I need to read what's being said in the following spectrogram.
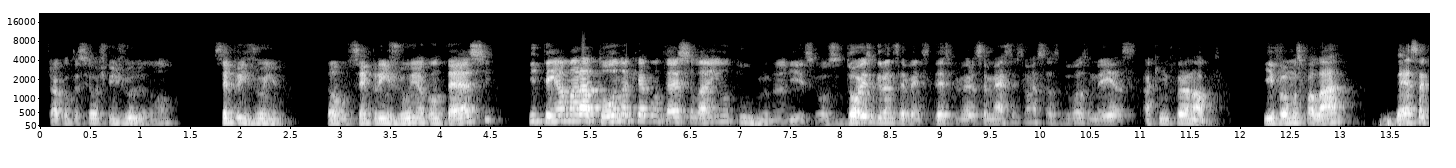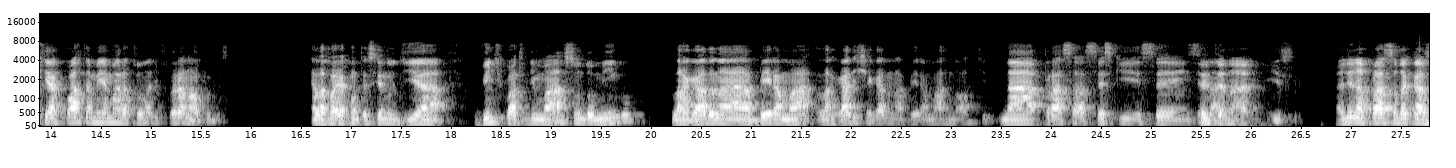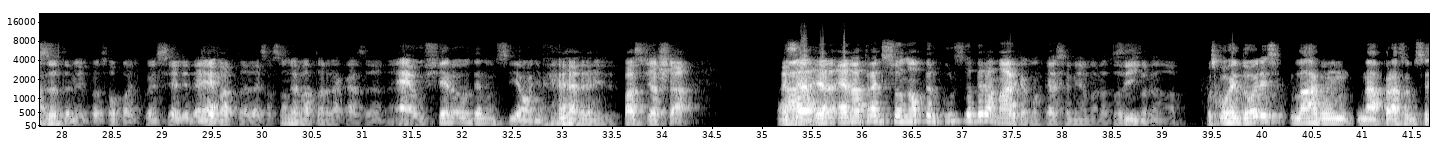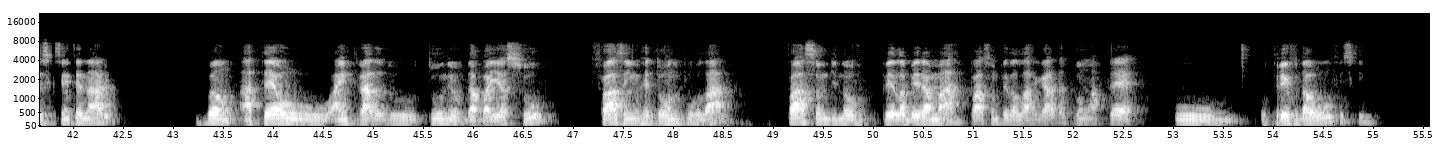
Já aconteceu, acho que em julho, não? Sempre em junho. Então, sempre em junho acontece. E tem a maratona que acontece lá em outubro, né? Isso. Os dois grandes eventos desse primeiro semestre são essas duas meias aqui em Florianópolis. E vamos falar dessa que é a quarta meia maratona de Florianópolis. Ela vai acontecer no dia 24 de março, um domingo, largada na beira-mar, largada e chegada na beira-mar norte, na Praça Sesqui Centenário. Centenário. Isso. Ali na Praça da Kazan também, o pessoal pode conhecer ali, da, É. da estação levatória da Kazan, né? É, o cheiro denuncia onde fica. Fácil de achar. Mas Ah. é, é- é na tradicional percurso da Beira-Mar que acontece a minha maratona de Sim. Florianópolis. Os corredores largam na Praça do Sesc Centenário, vão até o- a entrada do túnel da Bahia Sul, fazem o retorno por lá, passam de novo pela beira-mar, passam pela largada, vão até o, o trevo da UFSC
